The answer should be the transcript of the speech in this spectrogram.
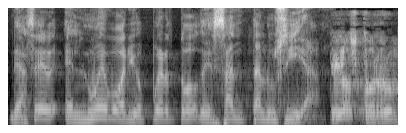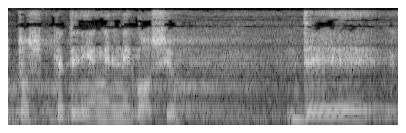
de hacer el nuevo aeropuerto de Santa Lucía. Los corruptos que tenían el negocio de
